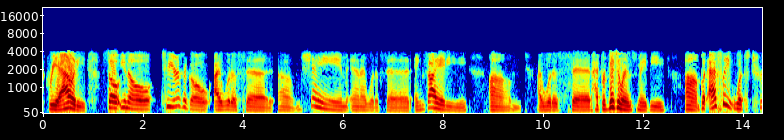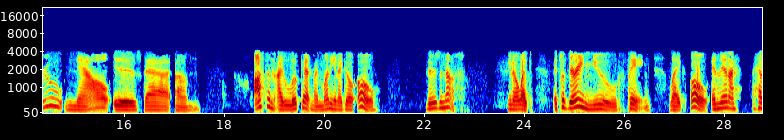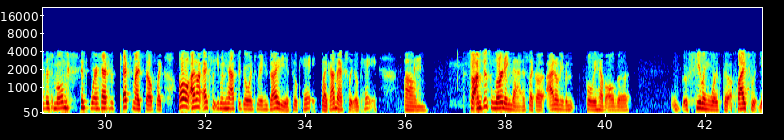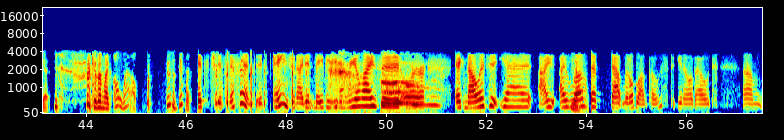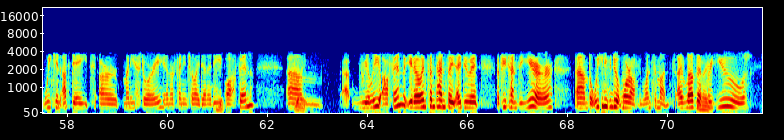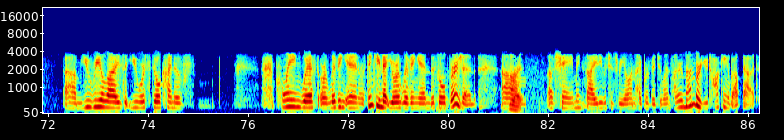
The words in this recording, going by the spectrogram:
reality. So you know, two years ago, I would have said um, shame, and I would have said anxiety. Um, I would have said hypervigilance, maybe. Um, but actually, what's true now is that um, often I look at my money and I go, "Oh, there's enough." You know, like it's a very new thing. Like, oh, and then I I have this moment where I have to catch myself like, oh, I don't actually even have to go into anxiety. It's okay. Like I'm actually okay. Um so I'm just learning that. It's like a I don't even fully have all the, the feeling words to apply to it yet. because I'm like, oh wow. This is different. It's it's different. it's changed and I didn't maybe even realize it or acknowledge it yet. I I love yeah. that that little blog post, you know, about um, we can update our money story and our financial identity right. often. Um, right. uh, really often, you know, and sometimes I, I do it a few times a year, um, but we can even do it more often, once a month. I love that right. for you, um, you realize that you were still kind of playing with or living in or thinking that you're living in this old version um, right. of shame, anxiety, which is real, and hypervigilance. I remember you talking about that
